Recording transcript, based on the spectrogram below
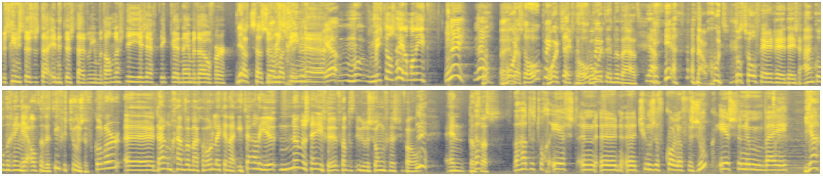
misschien is in de tussentijd wel iemand anders die je zegt, ik eh, neem het over. Dat zou Dus zomaar misschien eh, Ja. mist je ons helemaal niet. Nee, nou, eh, Hoort, dat hoop ik. Hoort zegt dat het hoop voort, ik. inderdaad. Ja. Ja. Nou goed, tot zover eh, deze aankondigingen. Alternatieve Tunes of Color. Eh, daarom gaan we maar gewoon lekker naar Italië. Nummer 7 van het Uren Songfestival. En dat was... We hadden toch eerst een, een, eh, Tunes of Color verzoek. Eerste nummer bij Ja,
